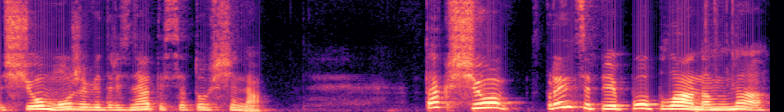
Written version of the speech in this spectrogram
що може відрізнятися товщина. Так що, в принципі, по планам на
